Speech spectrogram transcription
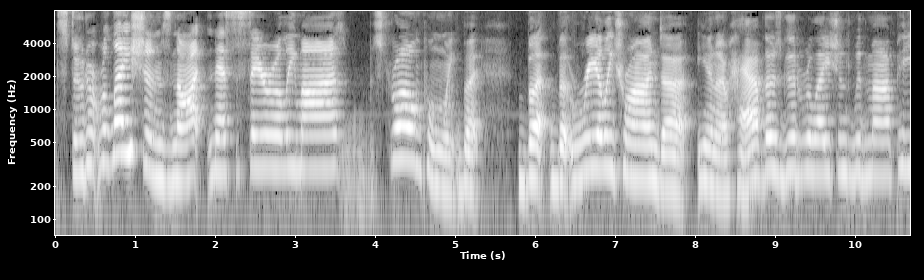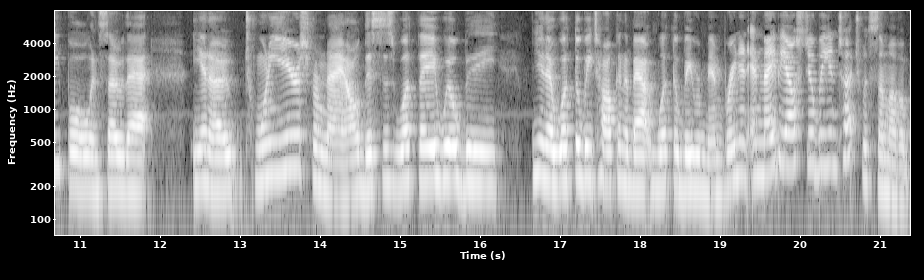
student relations, not necessarily my strong point, but but but really trying to, you know, have those good relations with my people. And so that you know, 20 years from now, this is what they will be you know what they'll be talking about and what they'll be remembering. And, and maybe i'll still be in touch with some of them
